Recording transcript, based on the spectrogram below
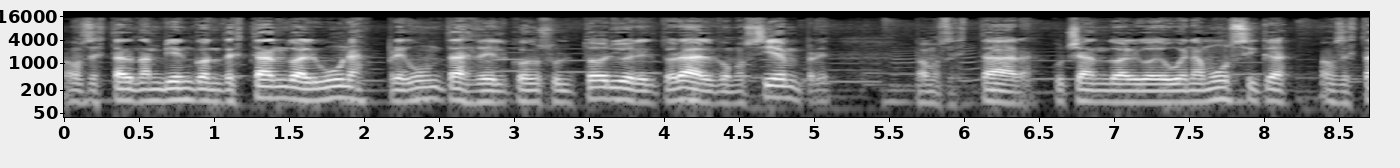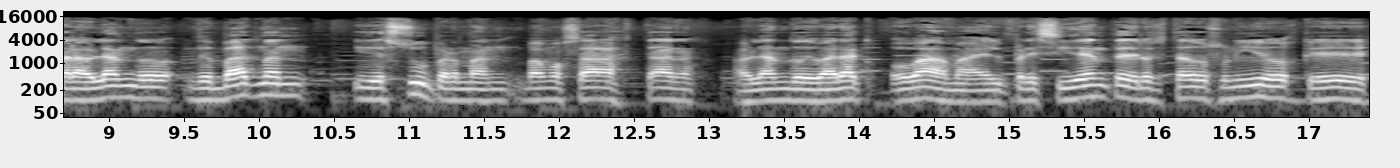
Vamos a estar también contestando algunas preguntas del consultorio electoral, como siempre. Vamos a estar escuchando algo de buena música. Vamos a estar hablando de Batman y de Superman. Vamos a estar hablando de Barack Obama, el presidente de los Estados Unidos que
